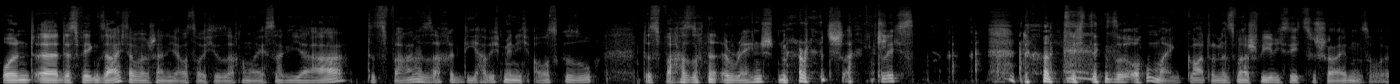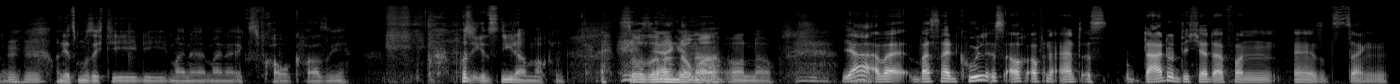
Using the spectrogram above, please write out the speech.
Und äh, deswegen sage ich da wahrscheinlich auch solche Sachen, weil ich sage, ja, das war eine Sache, die habe ich mir nicht ausgesucht. Das war so eine Arranged Marriage eigentlich. und ich denke so, oh mein Gott, und es war schwierig, sich zu scheiden. So mhm. Und jetzt muss ich die, die, meine, meine Ex-Frau quasi, muss ich jetzt niedermachen. So, so ja, eine genau. Nummer. Oh no. Ja, aber was halt cool ist, auch auf eine Art, ist, da du dich ja davon äh, sozusagen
